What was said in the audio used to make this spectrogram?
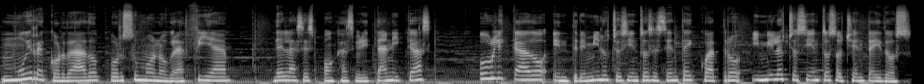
muy recordado por su monografía de las esponjas británicas, publicado entre 1864 y 1882.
